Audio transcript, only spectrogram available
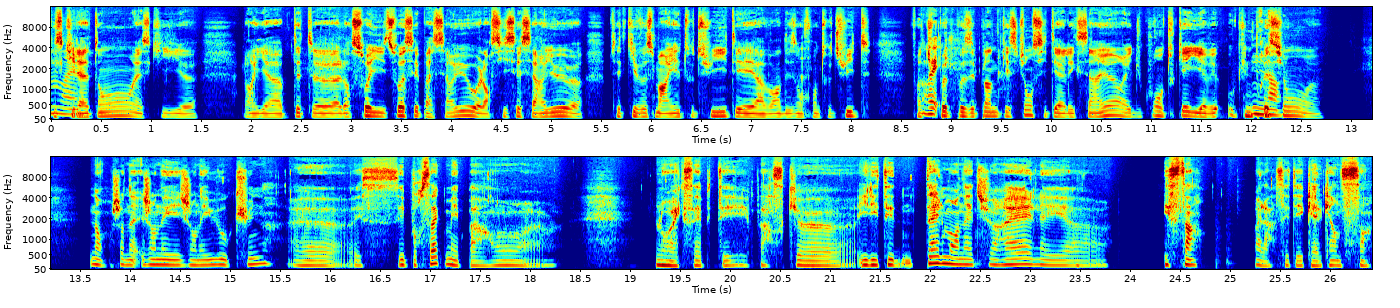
Qu'est-ce qu'il attend? Est-ce qu'il euh, alors il y a peut-être alors soit il- soit c'est pas sérieux ou alors si c'est sérieux peut-être qu'il veut se marier tout de suite et avoir des enfants tout de suite. Enfin tu Ouais. peux te poser plein de questions si t'es à l'extérieur et du coup en tout cas il y avait aucune pression. Non, j'en ai, j'en ai, j'en ai eu aucune. Euh, et c'est pour ça que mes parents euh, l'ont accepté parce que il était tellement naturel et, euh, et sain. Voilà, c'était quelqu'un de sain.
